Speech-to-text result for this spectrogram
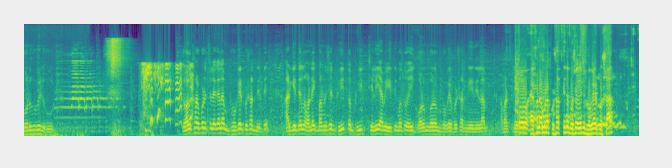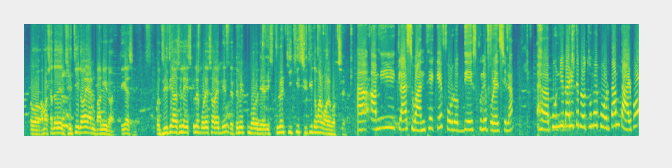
মরুভূমির উট। জল খাওয়ার পরে চলে গেলাম ভোগের প্রসাদ নিতে। আর গিয়ে দেখলাম অনেক মানুষের ভিড় তো ভিড় ঠেলেই আমি রীতিমতো এই গরম গরম ভোগের প্রসাদ নিয়ে নিলাম আমার প্লেট তো এখন আমরা প্রসাদ খেতে বসে গেছি ভোগের প্রসাদ। তো আমার সাথে ধৃতি রয় অ্যান্ড বাণী রয় ঠিক আছে? তো ধৃতি আসলে স্কুলে পড়েছে অনেকদিন তো তুমি একটু বলো যে স্কুলের কি কি স্মৃতি তোমার মনে পড়ছে? আহ, আমি ক্লাস ওয়ান থেকে ফোর অব্দি স্কুলে পড়েছিলাম। পুন্ডিবাড়িতে প্রথমে পড়তাম তারপর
